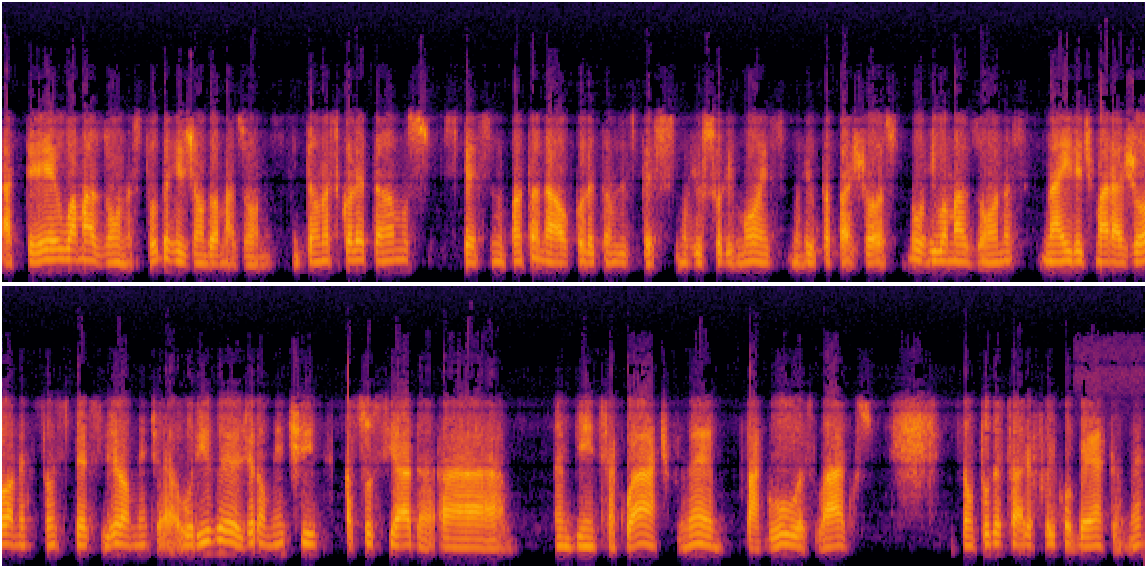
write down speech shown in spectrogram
até o Amazonas, toda a região do Amazonas. Então, nós coletamos espécies no Pantanal, coletamos espécies no Rio Solimões, no Rio Tapajós, no Rio Amazonas, na ilha de Marajó, né? São espécies geralmente a oriva é geralmente associada a ambientes aquáticos, né? Lagoas, lagos. Então, toda essa área foi coberta. Né?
